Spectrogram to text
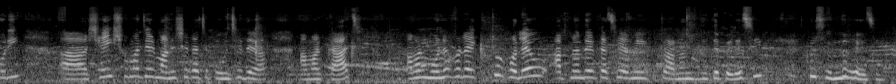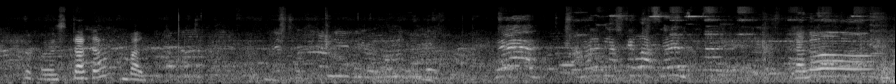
করি সেই সমাজের মানুষের কাছে পৌঁছে দেওয়া আমার কাজ। আমার মনে হলো একটু হলেও আপনাদের কাছে আমি একটু আনন্দ দিতে পেরেছি। খুব সুন্দর হয়েছে। Tata, bye. Hello!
